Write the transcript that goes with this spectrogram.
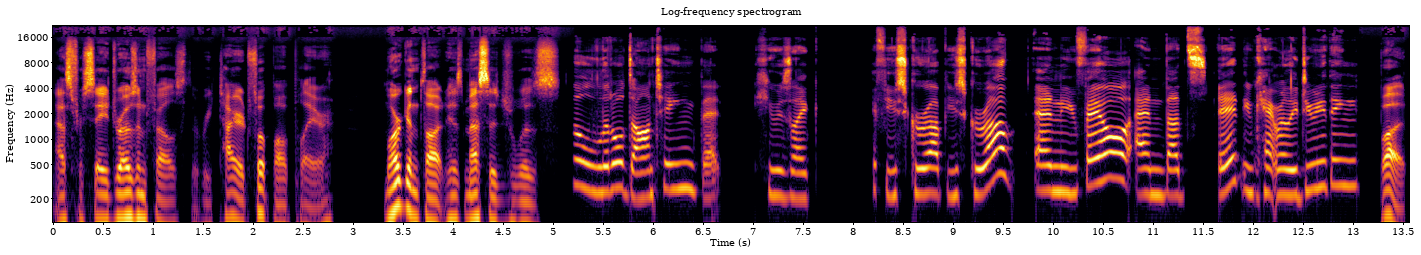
As for Sage Rosenfels, the retired football player, Morgan thought his message was a little daunting that he was like, if you screw up, you screw up and you fail, and that's it. You can't really do anything. But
